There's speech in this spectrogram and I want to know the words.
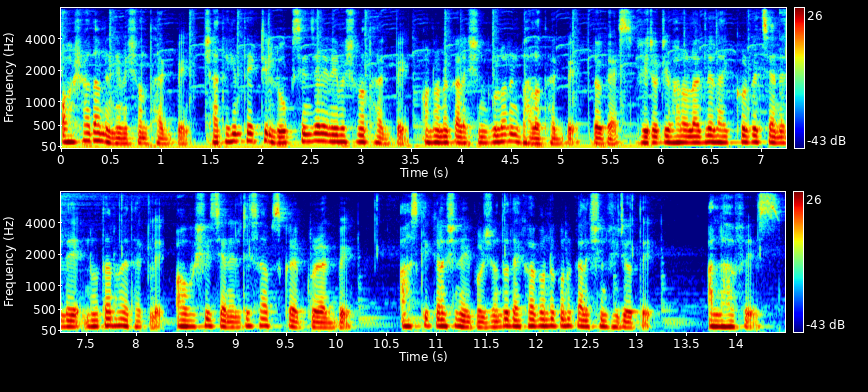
অসাধারণ অ্যানিমেশন থাকবে। সাথে কিন্তু একটি লুক চেঞ্জার অ্যানিমেশনও থাকবে। অন্যান্য কালেকশনগুলো অনেক ভালো থাকবে। তো গ্যাস ভিডিওটি ভালো লাগলে লাইক করবে চ্যানেলে নতুন হয়ে থাকলে অবশ্যই চ্যানেলটি সাবস্ক্রাইব করে রাখবে। আজকে কালেকশন এই পর্যন্ত। দেখা হবে অন্য কোনো কালেকশন ভিডিওতে আল্লাহ হাফেজ।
